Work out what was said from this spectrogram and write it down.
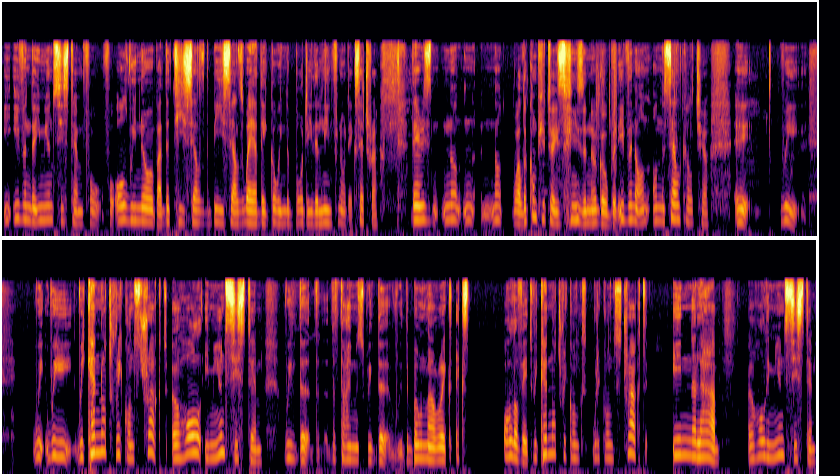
even the immune system, for for all we know about the T cells, the B cells, where they go in the body, the lymph node, etc. There is not not well. The computer is is a no go, but even on on the cell culture, uh, we. We, we, we cannot reconstruct a whole immune system with the, the, the thymus, with the, with the bone marrow, all of it. We cannot recon- reconstruct in a lab a whole immune system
